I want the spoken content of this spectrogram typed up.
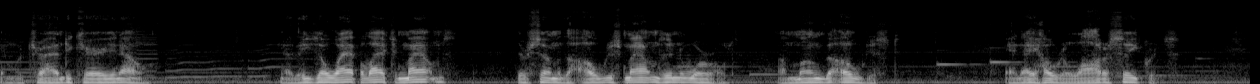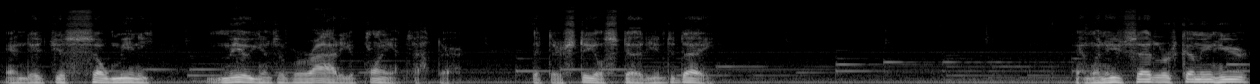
and we're trying to carry it on. Now, these old Appalachian Mountains, they're some of the oldest mountains in the world among the oldest. And they hold a lot of secrets. And there's just so many millions of variety of plants out there that they're still studying today. And when these settlers come in here,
